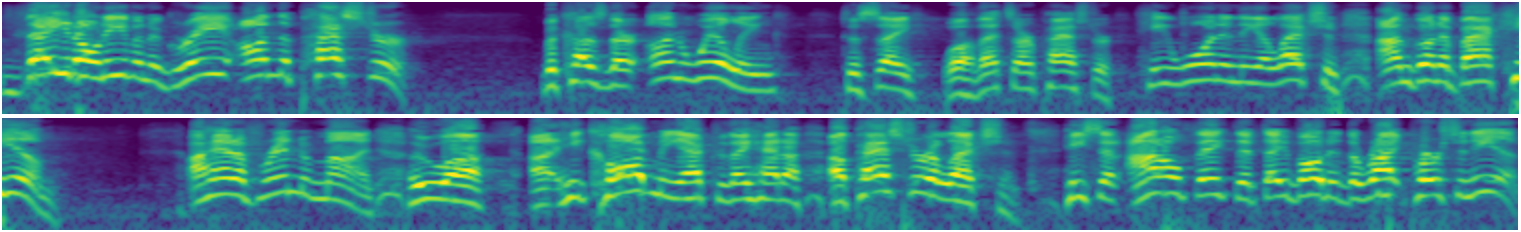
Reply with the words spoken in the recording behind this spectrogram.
they don't even agree on the pastor. Because they're unwilling to say, well, that's our pastor. He won in the election. I'm going to back him. I had a friend of mine who uh, uh, he called me after they had a, a pastor election. He said, "I don't think that they voted the right person in."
